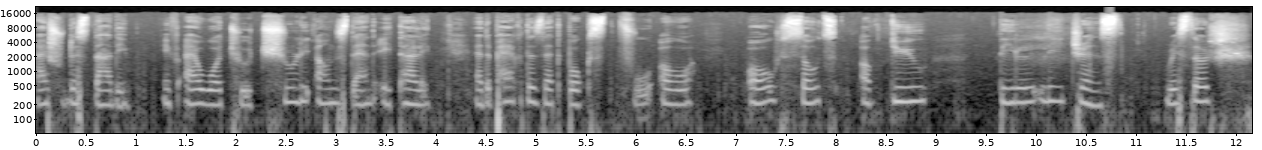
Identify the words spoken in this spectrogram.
I should study if I were to truly understand Italy. I'd packed that box full of all sorts of due diligence, research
